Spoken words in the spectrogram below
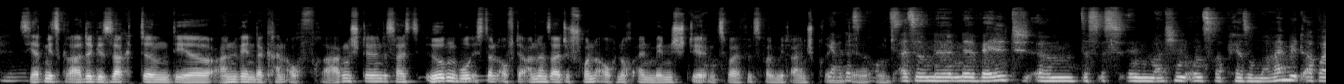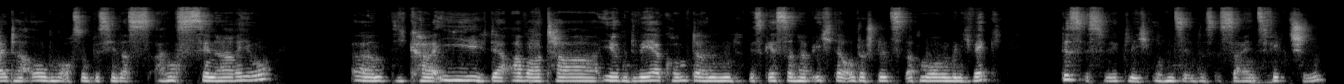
Genau. Sie hatten jetzt gerade gesagt, ähm, der Anwender kann auch Fragen stellen. Das heißt, irgendwo ist dann auf der anderen Seite schon auch noch ein Mensch, der im Zweifelsfall mit einspringt. Ja, das. Also eine, eine Welt, ähm, das ist in manchen unserer Personalmitarbeiter Augen auch so ein bisschen das Angstszenario die KI, der Avatar, irgendwer kommt dann, bis gestern habe ich da unterstützt, ab morgen bin ich weg. Das ist wirklich Unsinn, das ist Science Fiction.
